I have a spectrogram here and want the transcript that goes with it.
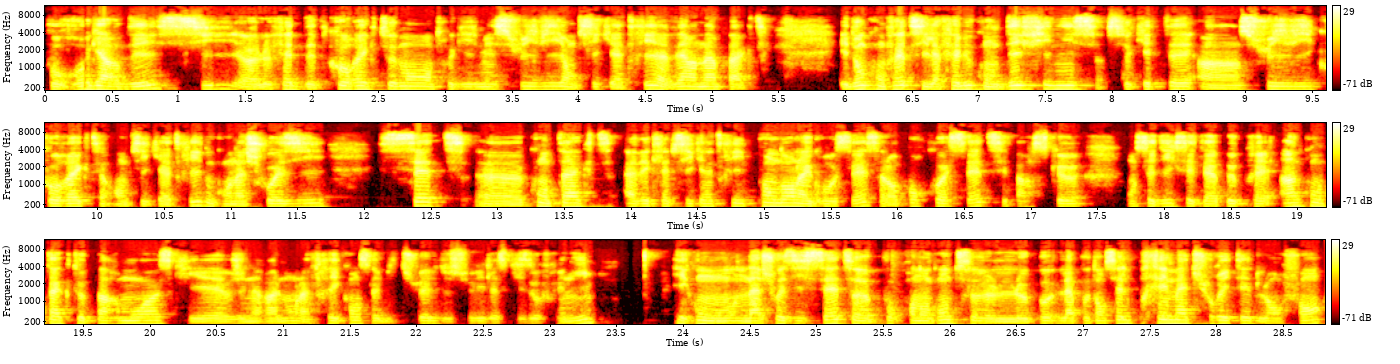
pour regarder si euh, le fait d'être correctement entre guillemets suivi en psychiatrie avait un impact. Et donc, en fait, il a fallu qu'on définisse ce qu'était un suivi correct en psychiatrie. Donc, on a choisi sept euh, contacts avec la psychiatrie pendant la grossesse. Alors, pourquoi sept? C'est parce que on s'est dit que c'était à peu près un contact par mois, ce qui est généralement la fréquence habituelle de suivi de la schizophrénie et qu'on a choisi 7 pour prendre en compte le, la potentielle prématurité de l'enfant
